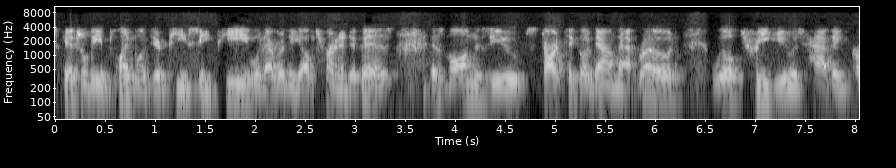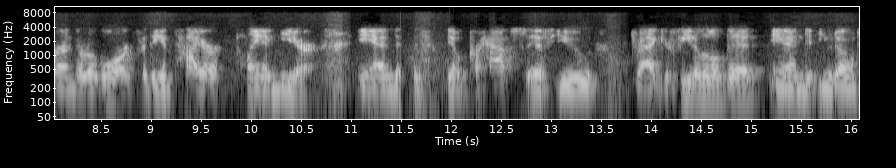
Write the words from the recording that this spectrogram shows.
schedule the appointment with your PCP, whatever the alternative is, as long as you start to go down that road, we'll treat you as having earned the reward for the entire plan year. And, you know, perhaps if you drag your feet a little bit and you don't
